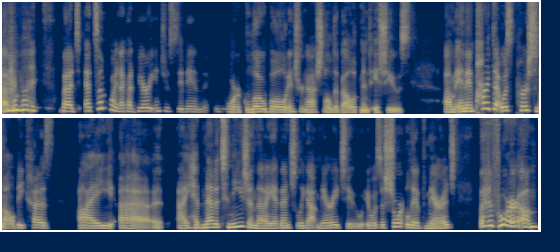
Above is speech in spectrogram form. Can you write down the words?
Um, but at some point, I got very interested in more global international development issues. Um, and in part, that was personal because I, uh, I had met a Tunisian that I eventually got married to. It was a short lived marriage, but for um,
